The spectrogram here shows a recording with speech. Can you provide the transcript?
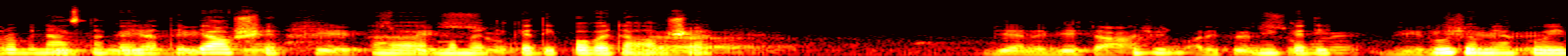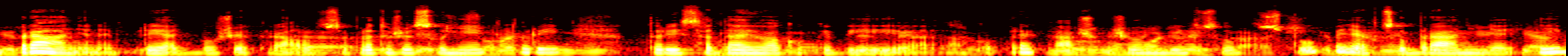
robí náznak aj na tie ďalšie momenty, kedy povedal, že že niekedy ľuďom je ako bránené prijať Božie kráľovstvo, pretože sú niektorí, ktorí sa dajú ako keby ako prekážky, že oni nechcú vstúpiť a chcú brániť aj tým,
